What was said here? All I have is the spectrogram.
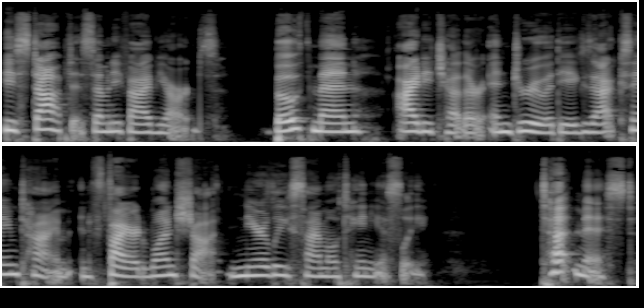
He stopped at 75 yards. Both men eyed each other and drew at the exact same time and fired one shot nearly simultaneously. Tutt missed,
